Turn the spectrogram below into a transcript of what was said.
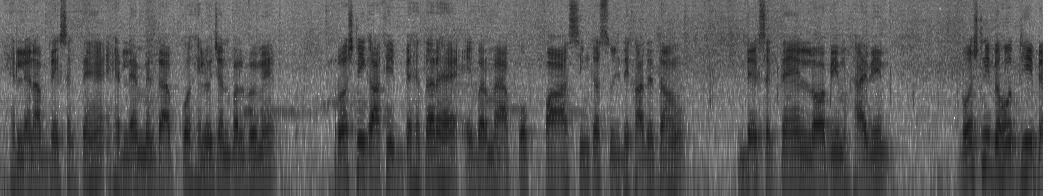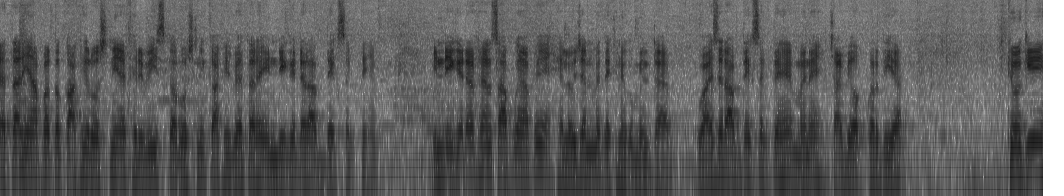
हेडलैम्प आप देख सकते हैं, हेडलैम्प मिलता है आपको हेलोजन बल्ब में। रोशनी काफ़ी बेहतर है, एक बार मैं आपको पासिंग का स्विच दिखा देता हूँ। देख सकते हैं, लो बीम, हाई बीम, रोशनी बहुत ही बेहतर, यहाँ पर तो काफ़ी रोशनी है, फिर भी इसका रोशनी काफ़ी बेहतर है, इंडिकेटर आप देख सकते हैं। इंडिकेटर फ्रेंड्स आपको यहाँ पे हेलोजन में देखने को मिलता है। वाइज़र आप देख सकते हैं, मैंने चाबी ऑफ़ कर दिया क्योंकि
